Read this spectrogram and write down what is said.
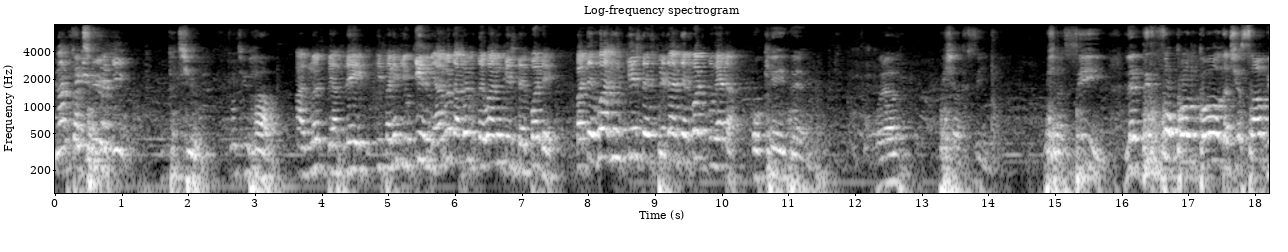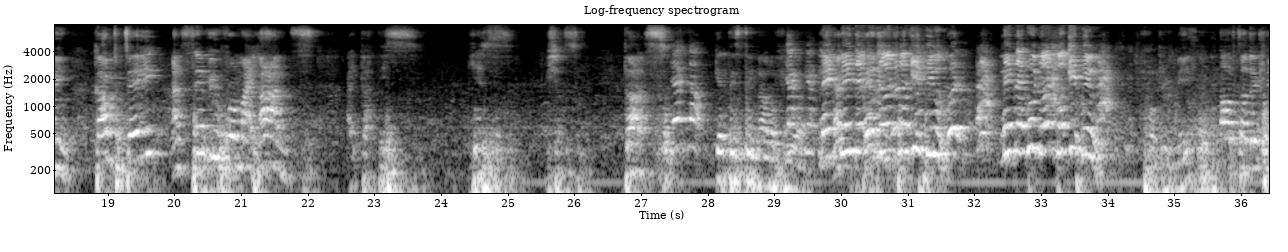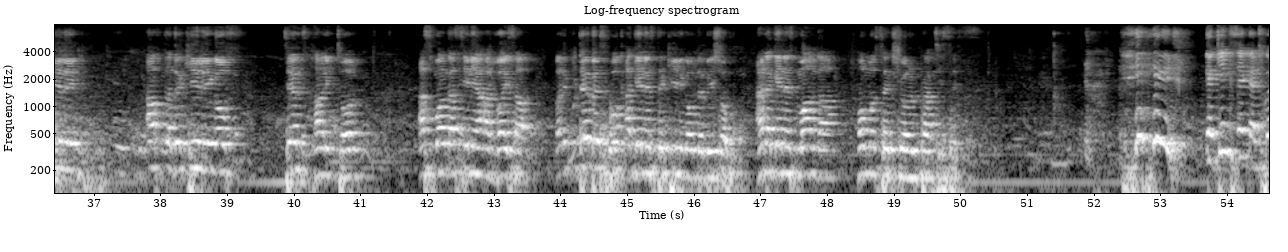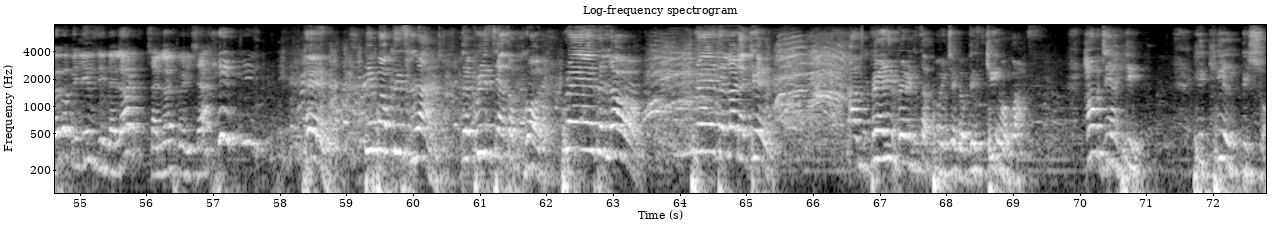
Look at you. Look at you. What do you have? I'll not be afraid. Even if you kill me, I'm not afraid of the one who kills the body, but the one who kills the spirit and the body together. Okay then. Well, we shall see. We shall see. Let this so-called God that you're serving come today and save you from my hands. I got this. Yes, we shall see. Gods, get this thing out of here. May, may the good Lord forgive you. May the good Lord forgive you. Forgive me. After the killing, after the killing of James Hannington, as Mwanga senior advisor, Balikuddembe spoke against the killing of the bishop and against Mwanga homosexual practices. the king said that whoever believes in the Lord shall not perish. Huh? Hey, people of this land, the Christians of God, praise the Lord. Praise the Lord again. I'm very, very disappointed of this king of us. How dare he? He killed Bishop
